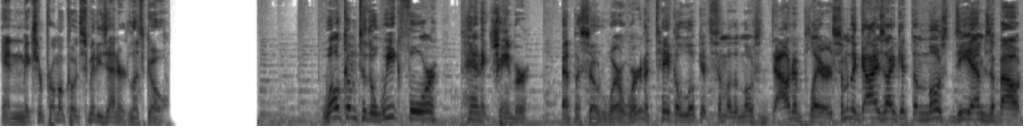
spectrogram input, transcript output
and make sure promo code Smitty's entered. Let's go. Welcome to the Week 4 Panic Chamber episode where we're going to take a look at some of the most doubted players, some of the guys I get the most DMs about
